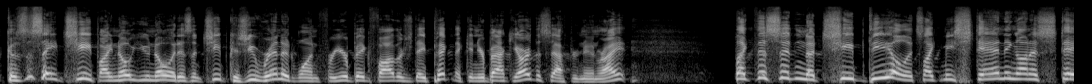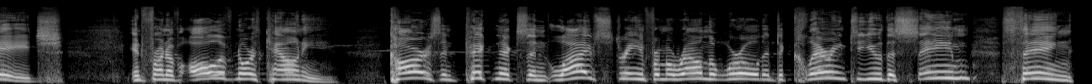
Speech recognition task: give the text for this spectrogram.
Because this ain't cheap. I know you know it isn't cheap because you rented one for your big Father's Day picnic in your backyard this afternoon, right? Like this isn't a cheap deal. It's like me standing on a stage in front of all of North County, cars and picnics and live stream from around the world and declaring to you the same thing.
